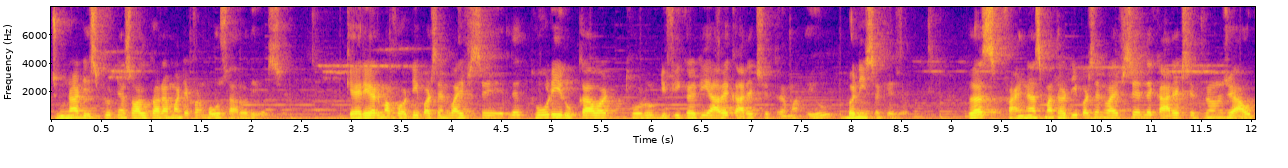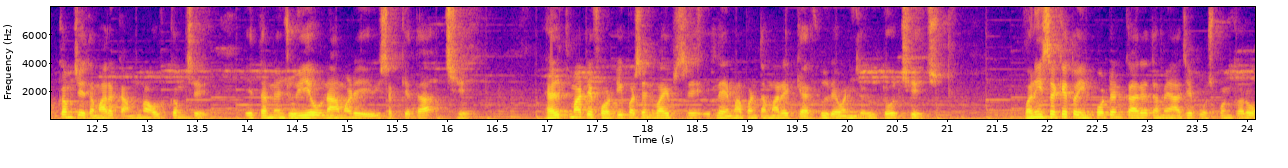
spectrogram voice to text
જૂના ડિસ્પ્યુટને સોલ્વ કરવા માટે પણ બહુ સારો દિવસ છે. કેરિયરમાં ફોર્ટી પર્સન્ટ વાઇફ્સ છે, એટલે થોડી રૂકાવટ, થોડું ડિફિકલ્ટી આવે કાર્યક્ષેત્રમાં એવું બની શકે છે. પ્લસ ફાઇનાન્સમાં થર્ટી પર્સન્ટ વાઇફ છે એટલે કાર્યક્ષેત્રનું જે આઉટકમ છે, તમારા કામનું આઉટકમ છે, એ તમને જોઈએ એવું ના મળે એવી શક્યતા છે. હેલ્થ માટે ફોર્ટી પર્સન્ટ વાઇફ છે એટલે એમાં પણ તમારે કેરફુલ રહેવાની જરૂર તો છે જ. બની શકે તો ઇમ્પોર્ટન્ટ કાર્ય તમે આજે પોસ્ટપોન કરો,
